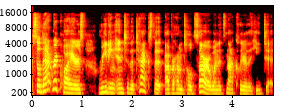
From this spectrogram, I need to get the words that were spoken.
So that requires reading into the text that Abraham told Sarah when it's not clear that he did.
